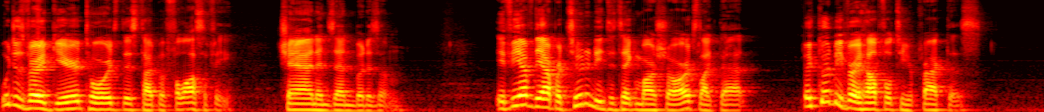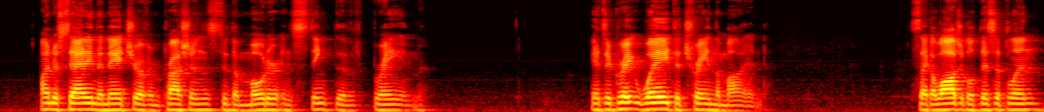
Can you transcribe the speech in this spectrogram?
which is very geared towards this type of philosophy, Chan and Zen Buddhism. If you have the opportunity to take martial arts like that, it could be very helpful to your practice. Understanding the nature of impressions through the motor instinctive brain. It's a great way to train the mind. Psychological discipline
